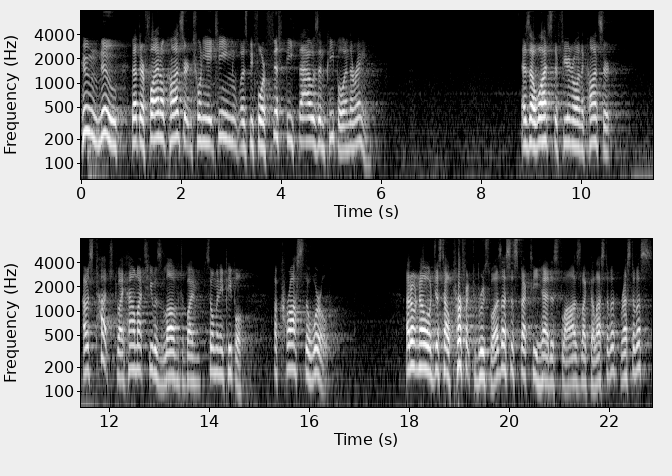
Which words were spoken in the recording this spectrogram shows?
Who knew that their final concert in 2018 was before 50,000 people in the rain? As I watched the funeral and the concert, I was touched by how much he was loved by so many people across the world. I don't know just how perfect Bruce was. I suspect he had his flaws like the rest of us.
